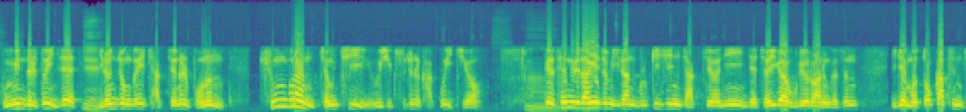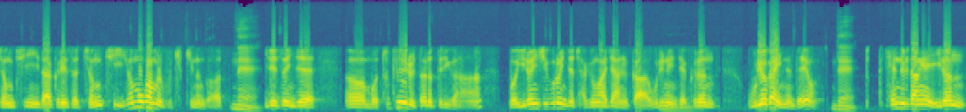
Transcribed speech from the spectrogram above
국민들도 이제 예. 이런 정도의 작전을 보는 충분한 정치 의식 수준을 갖고 있지요. 아, 그래서 새누리당의 좀 이러한 물귀신 작전이 이제 저희가 우려로 하는 것은 이게 뭐 똑같은 정치인이다. 그래서 정치 혐오감을 부추기는 것. 네. 이래서 이제 어 뭐 투표율을 떨어뜨리거나 뭐 이런 식으로 이제 작용하지 않을까. 우리는 이제 그런 우려가 있는데요. 네. 새누리당의 이런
